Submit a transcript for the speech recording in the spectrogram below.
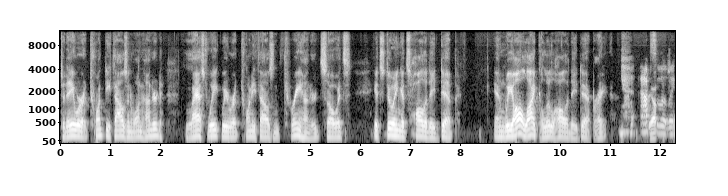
Today we're at 20,100. Last week we were at 20,300. So it's it's doing its holiday dip. And we all like a little holiday dip, right? Absolutely.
